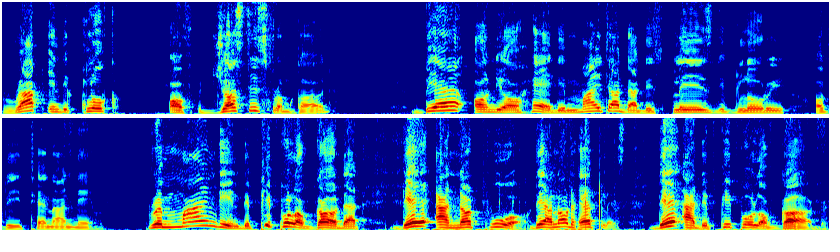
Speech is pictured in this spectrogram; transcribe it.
wrapped in the cloak of justice from God, bear on your head the mitre that displays the glory of the eternal name. Reminding the people of God that they are not poor, they are not helpless, they are the people of God.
